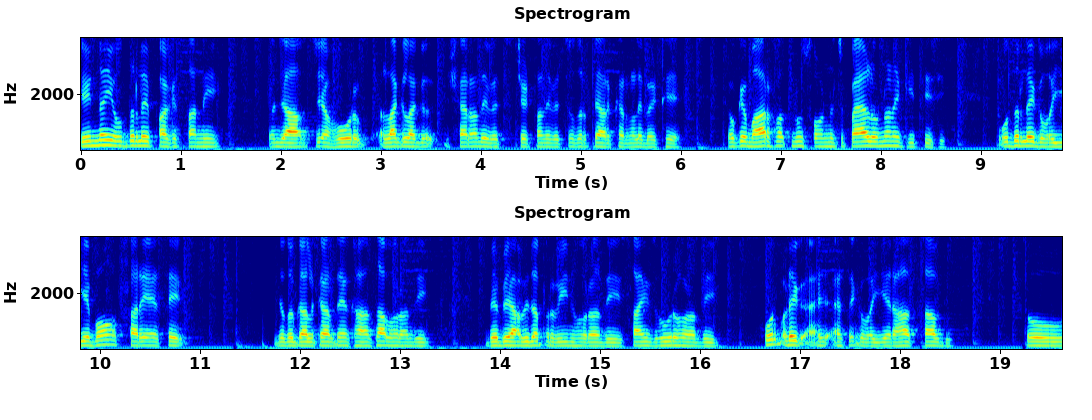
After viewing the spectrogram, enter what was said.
ਇੰਨਾ ਹੀ ਉਧਰਲੇ ਪਾਕਿਸਤਾਨੀ ਪੰਜਾਬ 'ਚ ਜਾਂ ਹੋਰ ਅਲੱਗ-ਅਲੱਗ ਸ਼ਹਿਰਾਂ ਦੇ ਵਿੱਚ ਸਟੇਟਾਂ ਦੇ ਵਿੱਚ ਉਧਰ ਪਿਆਰ ਕਰਨ ਵਾਲੇ ਬੈਠੇ ਆ ਕਿਉਂਕਿ ਮਾਰਫਤ ਨੂੰ ਸੁਣਨ 'ਚ ਪਹਿਲ ਉਹਨਾਂ ਨੇ ਕੀਤੀ ਸੀ ਉਧਰਲੇ ਗਵਈਏ ਬਹੁਤ ਸਾਰੇ ਐਸੇ ਜਦੋਂ ਗੱਲ ਕਰਦੇ ਆ ਖਾਨ ਸਾਹਿਬ ਹੋਰਾਂ ਦੀ, ਬੇਬੇ ਆਬਿਦਾ ਪ੍ਰਵੀਨ ਹੋਰਾਂ ਦੀ, ਸਾਈਂ ਜ਼ਹੂਰ ਹੋਰਾਂ ਦੀ, ਹੋਰ ਬੜੇ ਐ- ਐਸੇ ਗਵਈਏ ਰਾਹਤ ਸਾਹਿਬ ਦੀ। ਸੋ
